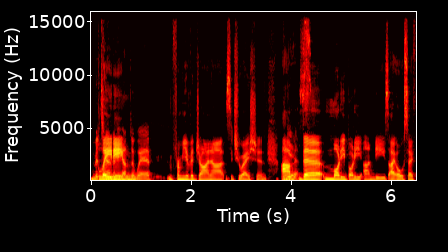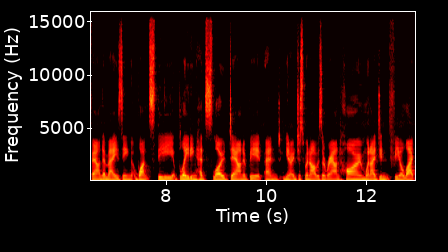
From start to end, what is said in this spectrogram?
bleeding underwear from your vagina situation. Um, yes. The Modibodi undies I also found amazing once the bleeding had slowed down a bit. And, you know, just when I was around home, when I didn't feel like,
